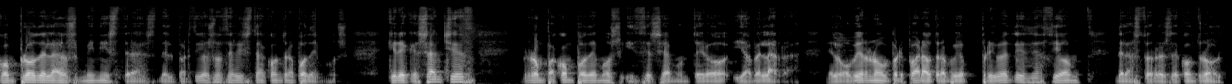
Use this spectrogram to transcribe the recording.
complot de las ministras del Partido Socialista contra Podemos. Quiere que Sánchez rompa con Podemos y cese a Montero y a Belarra. El gobierno prepara otra privatización de las torres de control.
